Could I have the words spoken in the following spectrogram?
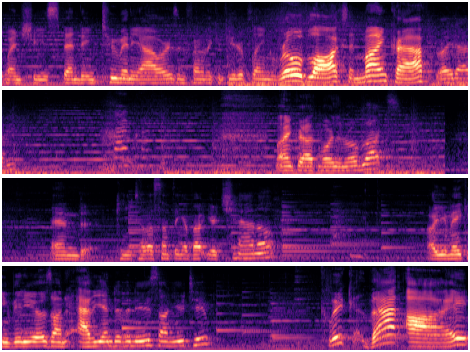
when she's spending too many hours in front of the computer playing Roblox and Minecraft, right, Abby? Minecraft. Minecraft more than Roblox? And can you tell us something about your channel? Are you making videos on Avienne de Venus on YouTube? Click that eye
